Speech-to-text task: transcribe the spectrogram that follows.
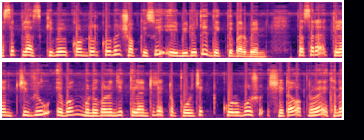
আছে প্লাস কীভাবে কন্ট্রোল করবেন সব কিছুই এই ভিডিওতে দেখতে পারবেন। তাছাড়া ক্লায়েন্ট রিভিউ এবং মনে করেন যে ক্লায়েন্টের একটা প্রজেক্ট করব সেটাও আপনারা এখানে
